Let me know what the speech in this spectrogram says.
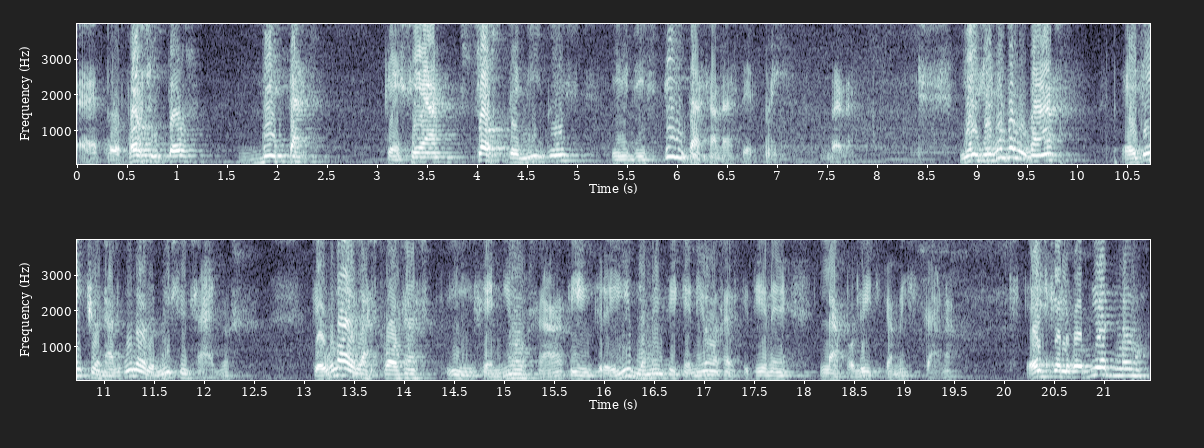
eh, propósitos metas que sean sostenibles y distintas a las del PRI, ¿verdad? Y en segundo lugar, he dicho en algunos de mis ensayos que una de las cosas ingeniosas, increíblemente ingeniosas que tiene la política mexicana, es que el gobierno,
